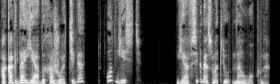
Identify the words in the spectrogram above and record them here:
А когда я выхожу от тебя, он есть. Я всегда смотрю на окна.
